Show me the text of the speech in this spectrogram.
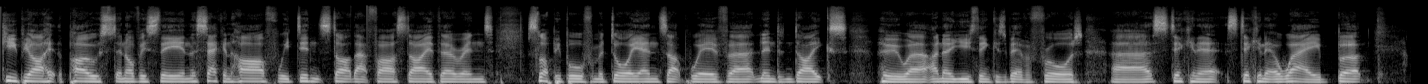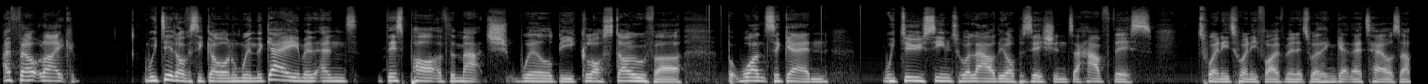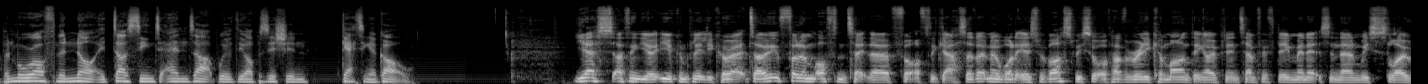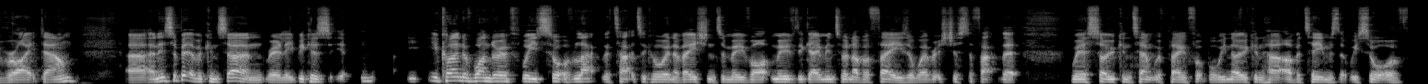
QPR hit the post, and obviously in the second half we didn't start that fast either. And sloppy ball from Odoi ends up with uh, Lyndon Dykes, who uh, I know you think is a bit of a fraud, uh, sticking it sticking it away. But I felt like we did obviously go on and win the game, and, and this part of the match will be glossed over. But once again, we do seem to allow the opposition to have this 20, 25 minutes where they can get their tails up. And more often than not, it does seem to end up with the opposition getting a goal. Yes, I think you're, you're completely correct. I think Fulham often take their foot off the gas. I don't know what it is with us. We sort of have a really commanding opening 10, 15 minutes and then we slow right down. Uh, and it's a bit of a concern, really, because you kind of wonder if we sort of lack the tactical innovation to move move the game into another phase, or whether it's just the fact that we're so content with playing football we know you can hurt other teams that we sort of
